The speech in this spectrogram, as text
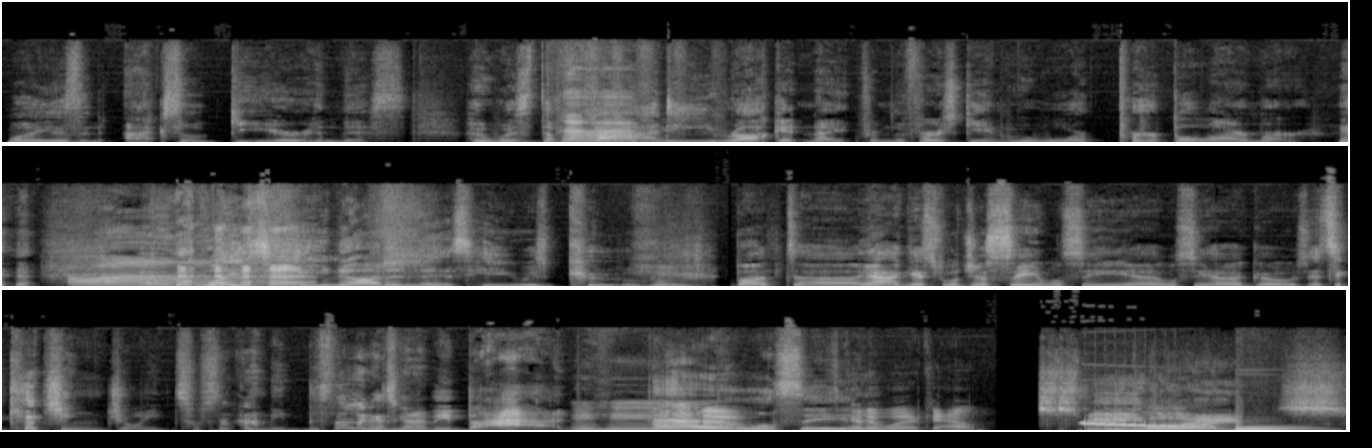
why isn't Axel Gear in this? Who was the baddie Rocket Knight from the first game who wore purple armor? Uh, why is he not in this? He was cool. but uh, yeah, I guess we'll just see. We'll see. Uh, we'll see how it goes. It's a Kitching joint, so it's not gonna be. It's not like it's gonna be bad. But, No. but we'll see. It's yeah. gonna work out. Speedlines.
